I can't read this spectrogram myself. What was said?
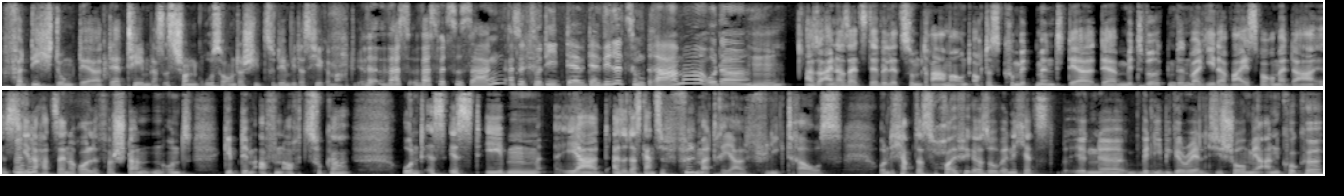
Verdichtung der, der Themen. Das ist schon ein großer Unterschied zu dem, wie das hier gemacht wird. Was, was würdest du sagen? Also so die, der, der Wille zum Drama oder? Also einerseits der Wille zum Drama und auch das Commitment der, der Mitwirkenden, weil jeder weiß, warum er da ist. Jeder hat seine Rolle verstanden und gibt dem Affen auch Zucker. Und es ist eben, ja, also das ganze Füllmaterial fliegt raus. Und ich habe das häufiger so, wenn ich jetzt irgendeine beliebige Reality-Show mir angucke,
